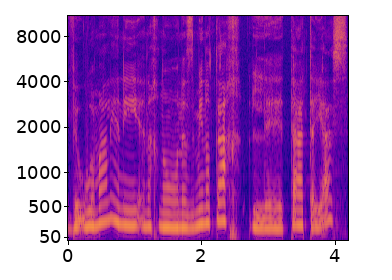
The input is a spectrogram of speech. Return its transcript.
והוא אמר לי, אני, אנחנו נזמין אותך לתא הטייס,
